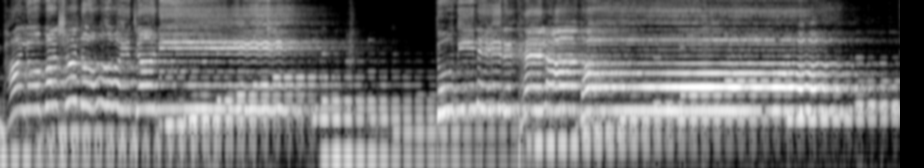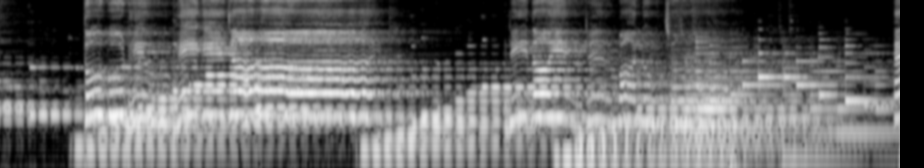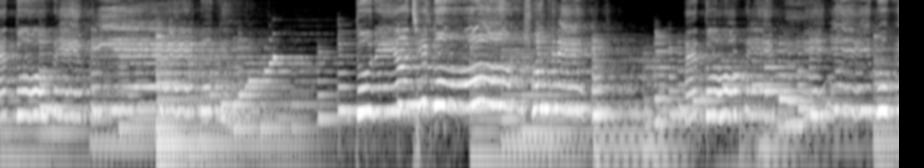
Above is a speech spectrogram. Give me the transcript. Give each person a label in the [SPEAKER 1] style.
[SPEAKER 1] ভালোবাসা নয় জানি। দুদিনের খেলা তবু book.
